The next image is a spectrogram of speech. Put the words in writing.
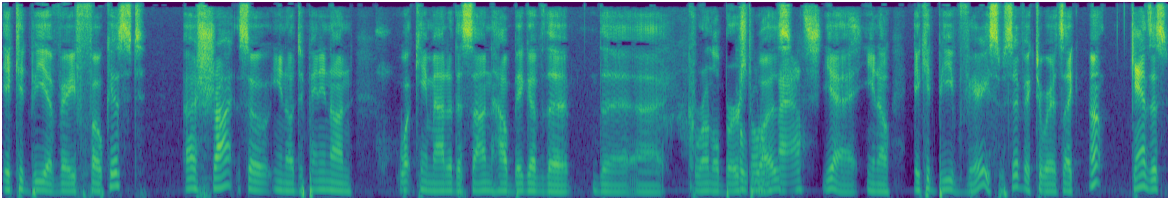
it could be a very focused uh, shot. So you know, depending on what came out of the sun, how big of the the uh, coronal burst Coronal was. mass. Yeah, you know, it could be very specific to where it's like, oh, Kansas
